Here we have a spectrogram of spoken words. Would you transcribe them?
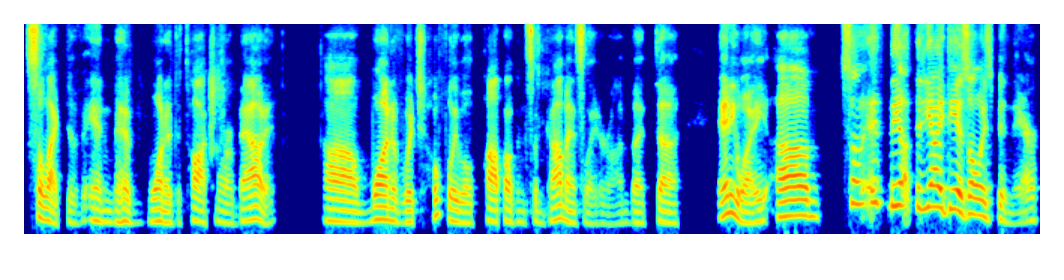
selective and have wanted to talk more about it. Uh, one of which hopefully will pop up in some comments later on. But uh, anyway, um, so it, the the idea has always been there.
